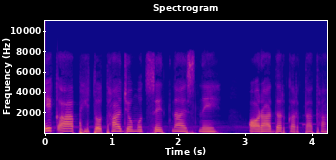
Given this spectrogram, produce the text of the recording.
एक आप ही तो था जो मुझसे इतना स्नेह और आदर करता था।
